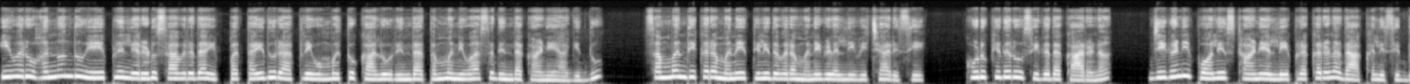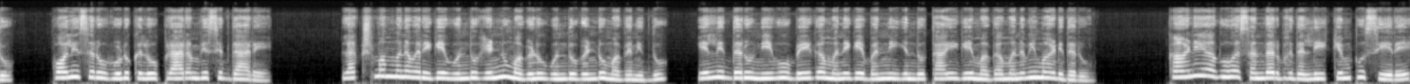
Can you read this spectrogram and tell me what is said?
ಇವರು ಹನ್ನೊಂದು ಏಪ್ರಿಲ್ ಎರಡು ಸಾವಿರದ ಇಪ್ಪತ್ತೈದು ರಾತ್ರಿ ಒಂಬತ್ತು ಕಾಲೂರಿಂದ ತಮ್ಮ ನಿವಾಸದಿಂದ ಕಾಣೆಯಾಗಿದ್ದು, ಸಂಬಂಧಿಕರ ಮನೆ ತಿಳಿದವರ ಮನೆಗಳಲ್ಲಿ ವಿಚಾರಿಸಿ, ಹುಡುಕಿದರೂ ಸಿಗದ ಕಾರಣ, ಜಿಗಣಿ ಪೊಲೀಸ್ ಠಾಣೆಯಲ್ಲಿ ಪ್ರಕರಣ ದಾಖಲಿಸಿದ್ದು, ಪೊಲೀಸರು ಹುಡುಕಲು ಪ್ರಾರಂಭಿಸಿದ್ದಾರೆ. ಲಕ್ಷ್ಮಮ್ಮನವರಿಗೆ ಒಂದು ಹೆಣ್ಣು ಮಗಳು, ಒಂದು ಗಂಡು ಮಗನಿದ್ದು ಎಲ್ಲಿದ್ದರೂ ನೀವು ಬೇಗ ಮನೆಗೆ ಬನ್ನಿ ಎಂದು ತಾಯಿಗೆ ಮಗ ಮನವಿ ಮಾಡಿದರು. ಕಾಣೆಯಾಗುವ ಸಂದರ್ಭದಲ್ಲಿ ಕೆಂಪು ಸೀರೆ,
